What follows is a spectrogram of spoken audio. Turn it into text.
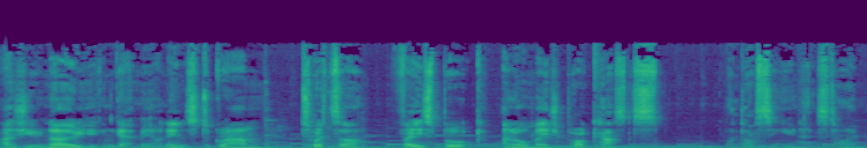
As you know, you can get me on Instagram, Twitter, Facebook, and all major podcasts. And I'll see you next time.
